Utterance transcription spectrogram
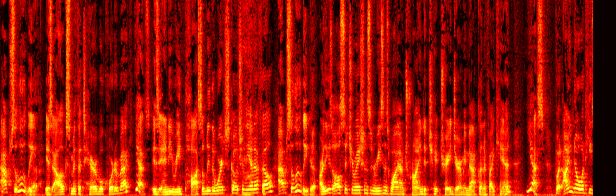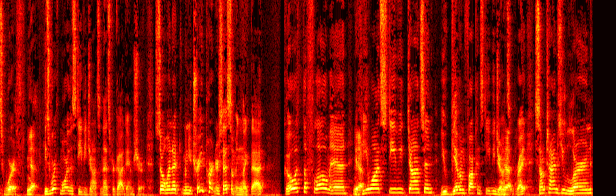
Absolutely. Yeah. Is Alex Smith a terrible quarterback? Yes. Is Andy Reid possibly the worst coach in the NFL? Absolutely. Yeah. Are these all situations and reasons why I'm trying to ch- trade Jeremy Maclin if I can? Yes, but I know what he's worth. Yeah. he's worth more than Stevie Johnson. That's for goddamn sure. So when a, when your trade partner says something like that. Go with the flow, man. Yeah. If he wants Stevie Johnson, you give him fucking Stevie Johnson, Yeah. right? Sometimes you learn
